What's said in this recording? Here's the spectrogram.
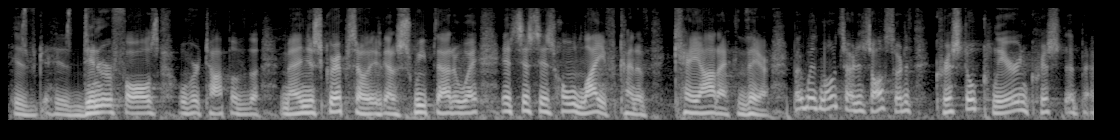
his, his dinner falls over top of the manuscript, so he's got to sweep that away. It's just his whole life kind of chaotic there. But with Mozart, it's all sort of crystal clear and crystal, uh,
